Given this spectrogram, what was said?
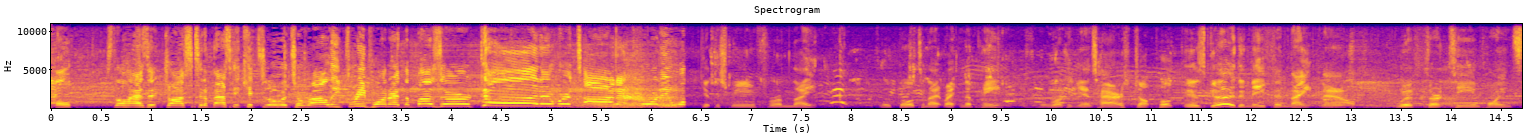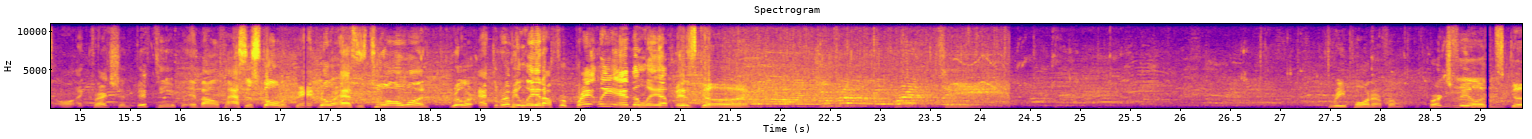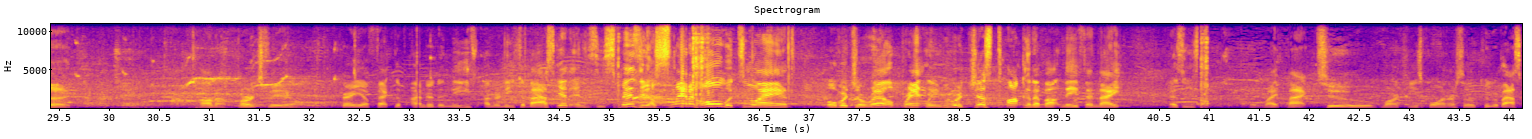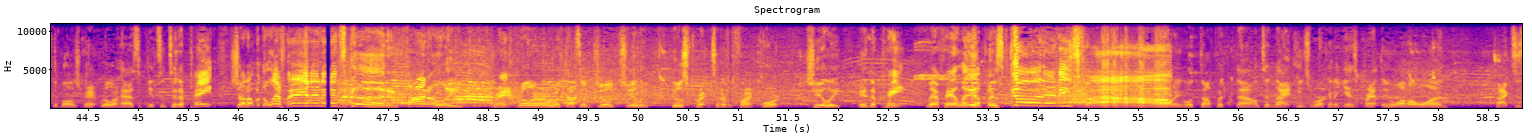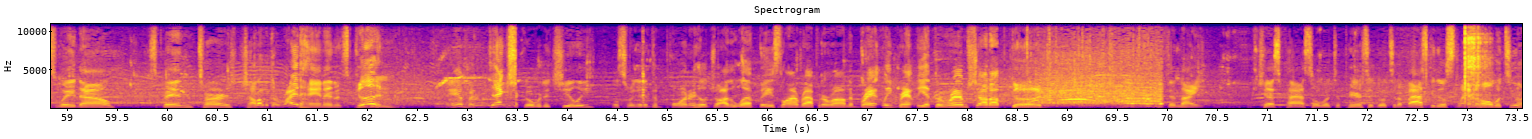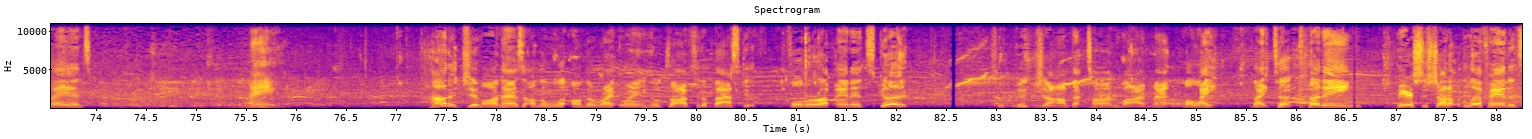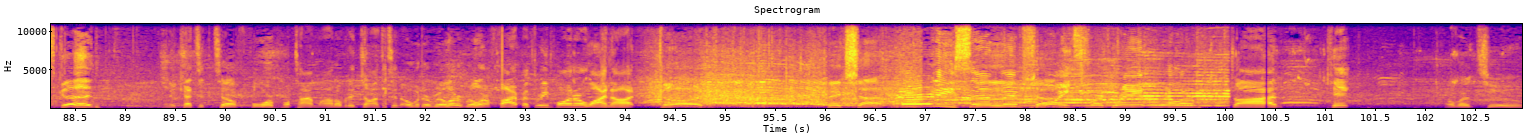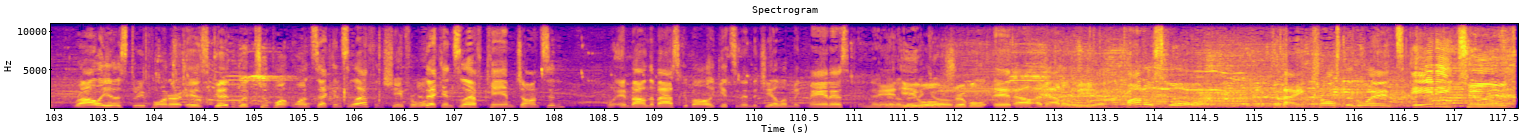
Oh, still has it. Draws to the basket. Kicks it over to Raleigh. Three-pointer at the buzzer. Good, and we're tied at 41. Get the screen from Knight. He'll throw tonight right in the paint. He'll work against Harris. Jump hook is good. And Nathan Knight now with 13 points on correction, 15. The inbound pass is stolen. Grant Riller has his two on one. Riller at the rim. He lay it off for Brantley, and the layup is good. Three pointer from Burchfield. Mm. It's good. Connor Burchfield. Very effective underneath, underneath the basket, and as he spins it, he'll slam it home with two hands over Jarrell Brantley. We were just talking about Nathan Knight as he's right back to Marquise Pointer. So Cougar basketball as Grant Riller has it. Gets into the paint, shot up with the left hand, and good. And finally, Grant Riller with the of Joe Chealey. He'll sprint to the front court. Chealey in the paint. Left hand layup is good, and he's fouled. Wing will dump it down tonight. He's working against Brantley one-on-one. Backs his way down. Spin, turns, shot up with the right hand, and it's good. Mm. And Badek over to Chealey. He'll swing it into Pointer. He'll drive the left baseline, wrap it around to Brantley. Brantley at the rim, shot up, good. The night. Chest pass over to Pierce. He'll go to the basket. He'll slam it home with two hands. Man. How did Jim on has it on the on the right wing? He'll drive to the basket, floater up, and it's good. So good job that time by Matt Malite. Knight to cutting Pearson shot up with the left hand. It's good. And he cuts it to four point timeline over to Johnson, over to Riller. Riller, a five for three pointer. Why not? Good. Big shot. 37 Big points shot. for Grant Riller. Drive, kick over to Raleigh. His three pointer is good with 2.1 seconds left. And Schaefer will seconds left. Cam Johnson will inbound the basketball. He gets it into Jaylen McManus, and, and he will dribble it out and out of the final score tonight. Charleston wins 82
